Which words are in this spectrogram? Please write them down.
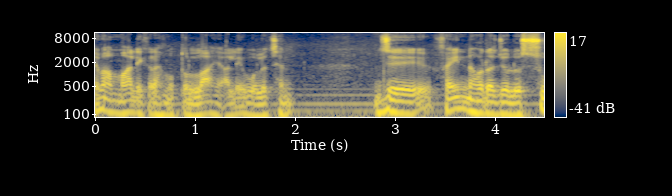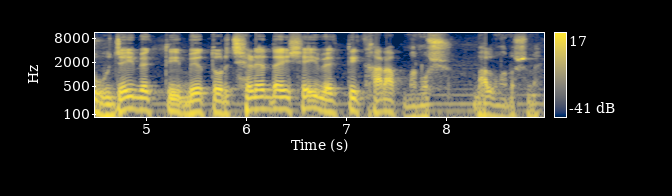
ইমাম মালিক রহমতুল্লাহ আলী বলেছেন যে ফাইন হরাজল সু, যেই ব্যক্তি বেতর ছেড়ে দেয়, সেই ব্যক্তি খারাপ মানুষ, ভালো মানুষ নয়।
